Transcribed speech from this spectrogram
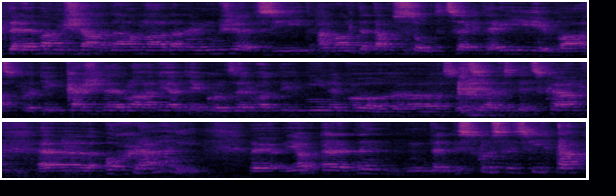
které vám žádná vláda nemůže vzít a máte tam soudce, který vás proti každé vládě, ať je konzervativní nebo socialistická, ochrání. Jo, eh, ten, ten diskurs lidských práv,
